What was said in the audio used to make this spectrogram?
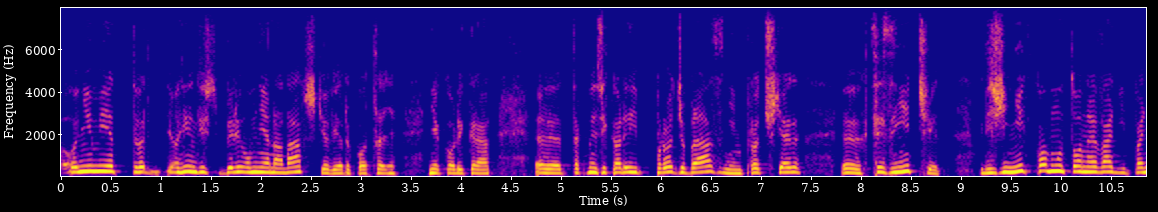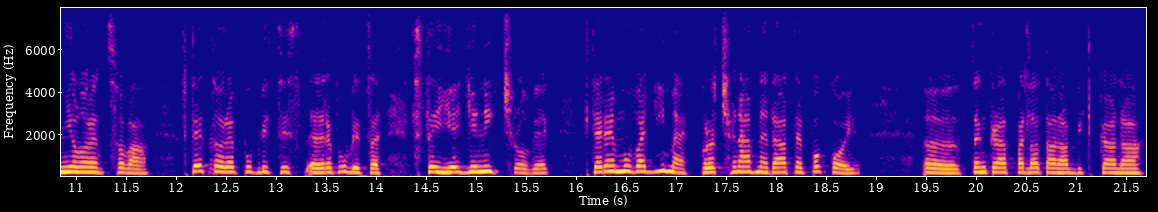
oni mě tvrdí, oni když byli u mě na návštěvě dokonce několikrát, eh, tak mi říkali, proč blázním, proč tě eh, chci zničit, když nikomu to nevadí. Paní Lorencová, v této republice, eh, republice jste jediný člověk, kterému vadíme. Proč nám nedáte pokoj? Eh, tenkrát padla ta nabídka na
